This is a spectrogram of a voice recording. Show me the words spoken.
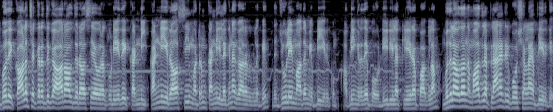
இப்போது காலச்சக்கரத்துக்கு ஆறாவது ராசியாக வரக்கூடியது கன்னி. கன்னி ராசி மற்றும் கன்னி லக்னக்காரர்களுக்கு இந்த ஜூலை மாதம் எப்படி இருக்கும் அப்படிங்கிறதே இப்போ டீடெயிலாக கிளியராக பார்க்கலாம். முதலாவது அந்த மாதத்தில் பிளானட்டரி போர்ஷன்லாம் எப்படி இருக்கு?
